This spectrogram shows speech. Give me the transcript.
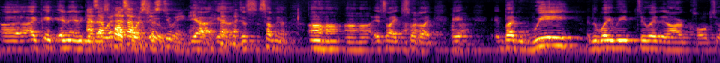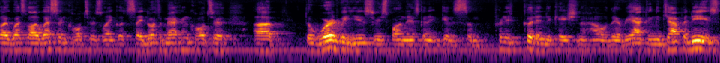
uh, I, and, and again, As I that's wa- as I cultural was just too. doing. Yeah, yeah, just something like, uh-huh, uh-huh, it's like, sort of Uh-huh, like, it, but we, the way we do it in our culture, like West, a lot of Western cultures, like, let's say, North American culture, uh, the word we use to respond there is gonna give us some pretty good indication of how they're reacting. In Japanese,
